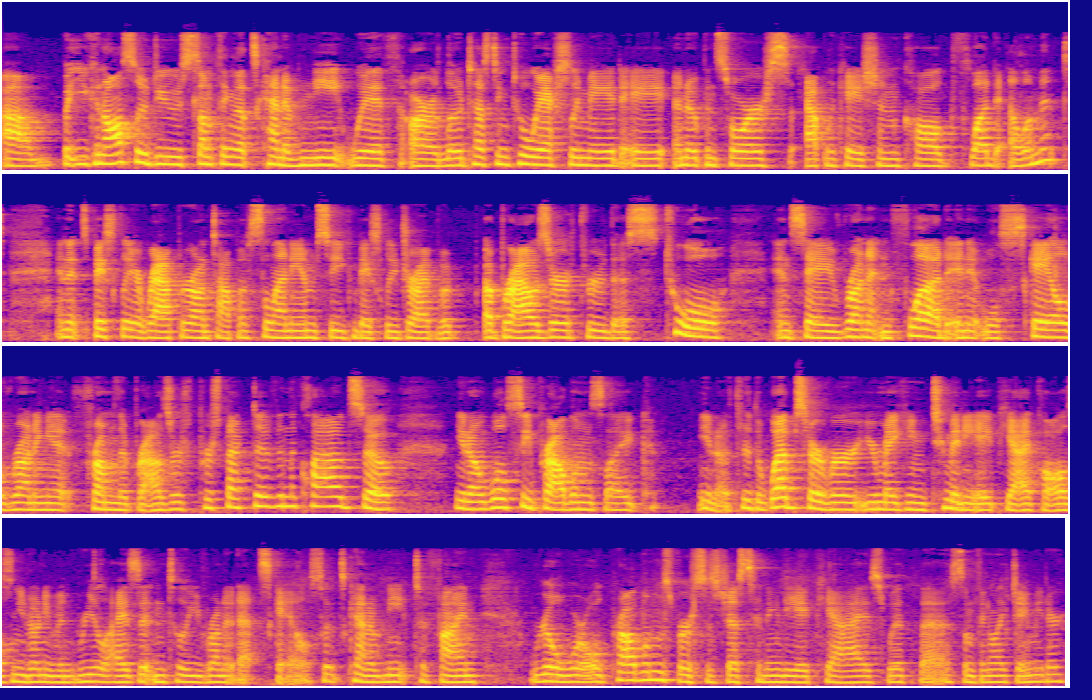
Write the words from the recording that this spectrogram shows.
Um, but you can also do something that's kind of neat with our load testing tool. We actually made a an open source application called Flood Element, and it's basically a wrapper on top of Selenium. So you can basically drive a, a browser through this tool and say run it in Flood, and it will scale running it from the browser's perspective in the cloud. So, you know, we'll see problems like you know through the web server you're making too many api calls and you don't even realize it until you run it at scale so it's kind of neat to find real world problems versus just hitting the APIs with uh, something like JMeter.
